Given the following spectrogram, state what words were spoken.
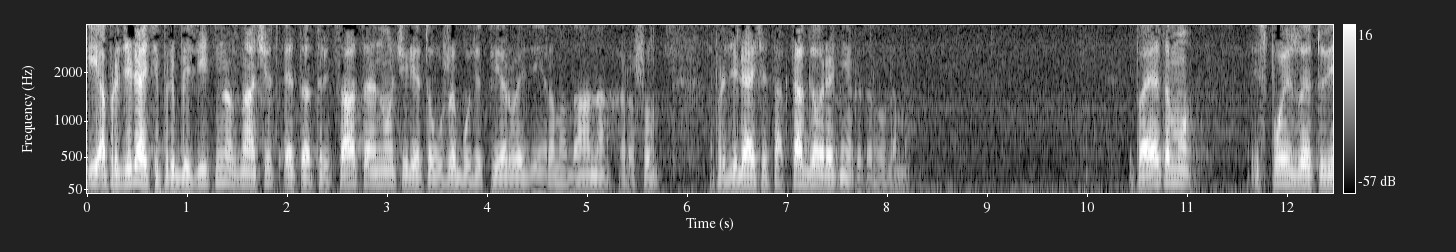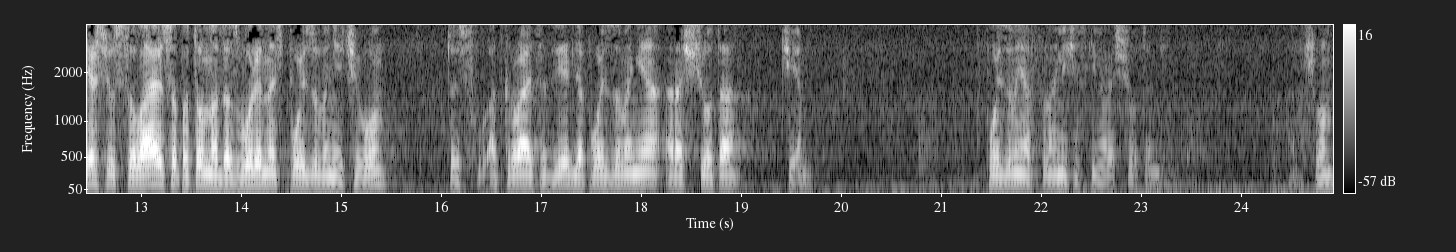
и определяйте приблизительно, значит, это 30-я ночь или это уже будет первый день Рамадана, хорошо определяйте так. Так говорят некоторые уляма. И поэтому, используя эту версию, ссылаются потом на дозволенность пользования чего? То есть открывается дверь для пользования расчета чем? Пользования астрономическими расчетами. Хорошо.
